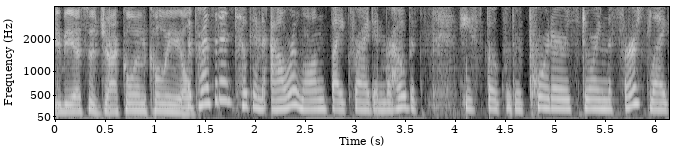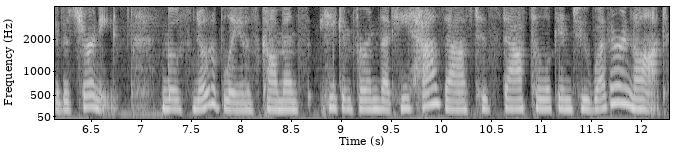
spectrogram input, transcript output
CBS's Jacqueline Khalil. The president took an hour long bike ride in Rehoboth. He spoke with reporters during the first leg of his journey. Most notably in his comments, he confirmed that he has asked his staff to look into whether or not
